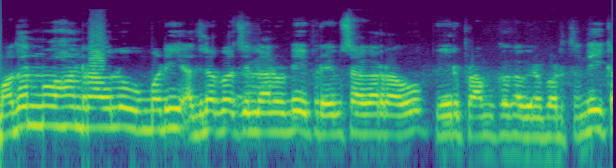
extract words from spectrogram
మదన్ మోహన్ రావులు ఉమ్మడి ఆదిలాబాద్ జిల్లా నుండి ప్రేమ్ సాగర్ రావు పేరు ప్రాముఖ్యంగా వినబడుతుంది ఇక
